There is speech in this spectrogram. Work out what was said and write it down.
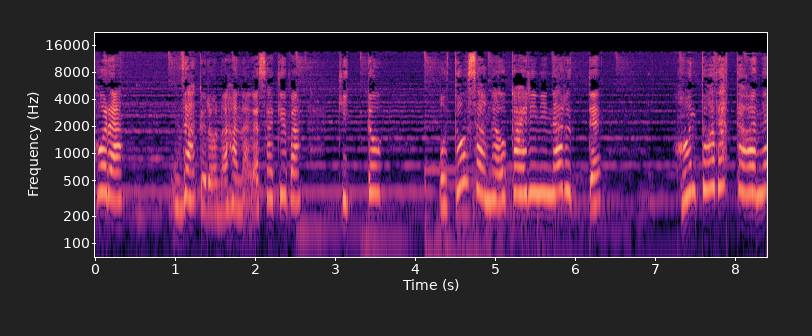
ほらザクロの花が咲けばきっとお父さんがお帰りになるって本当だったわね。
